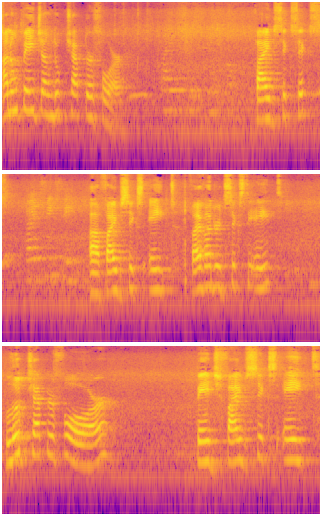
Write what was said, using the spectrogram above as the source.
Anong page ang Luke chapter 4? 566? 568. Uh, 568. 568. Luke chapter 4, page 568.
